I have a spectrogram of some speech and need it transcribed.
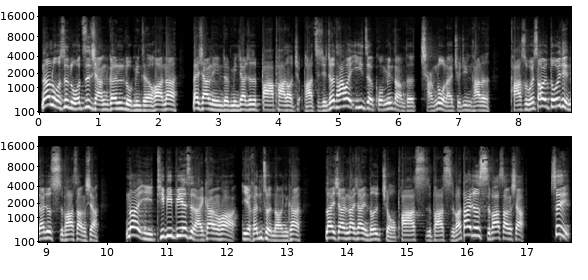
那如果是罗志强跟鲁明哲的话，那赖香伶的民调就是八趴到九趴之间，就是他会依着国民党的强弱来决定他的趴数，会稍微多一点，那就十趴上下。那以 T B B S 来看的话，也很准哦。你看赖香、赖香伶都是九趴、十趴、十趴，大概就是十趴上下，所以。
